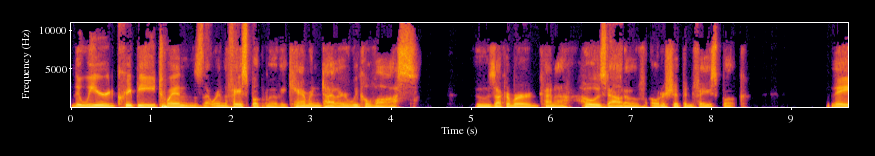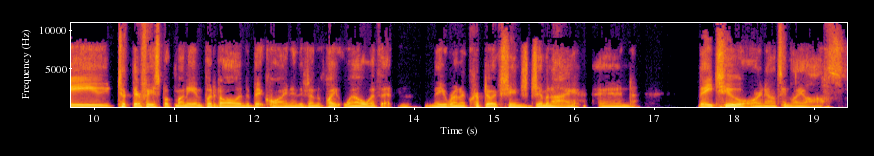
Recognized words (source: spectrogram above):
The weird, creepy twins that were in the Facebook movie, Cameron Tyler Winklevoss, who Zuckerberg kind of hosed out of ownership in Facebook they took their Facebook money and put it all into Bitcoin, and they've done quite well with it. They run a crypto exchange, Gemini, and they too are announcing layoffs.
